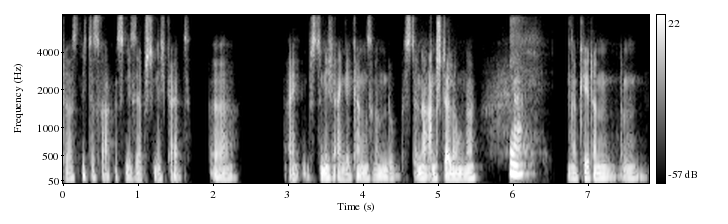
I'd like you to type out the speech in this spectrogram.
Du hast nicht das Wagnis in die Selbstständigkeit, äh, bist du nicht eingegangen, sondern du bist in der Anstellung, ne? Ja. Okay, dann, dann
